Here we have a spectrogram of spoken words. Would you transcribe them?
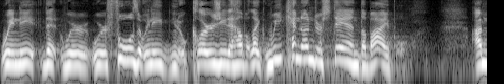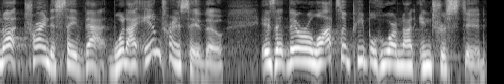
we need, that we're, we're fools, that we need, you know, clergy to help. Like, we can understand the Bible. I'm not trying to say that. What I am trying to say, though, is that there are lots of people who are not interested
